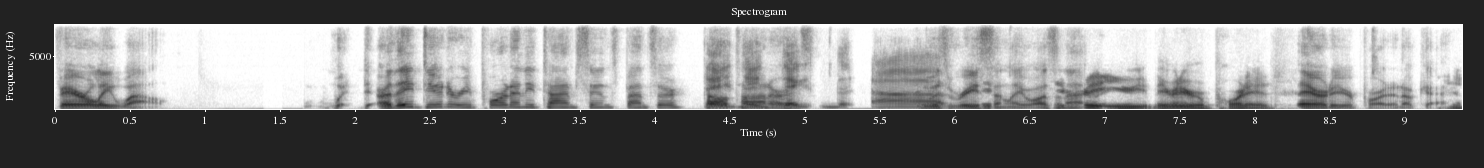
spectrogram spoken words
fairly well. W- Are they due to report anytime soon, Spencer? Peloton, they, or they, it's- th- it uh, was recently, wasn't They it? already, they already reported. They already reported. Okay. Yeah.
